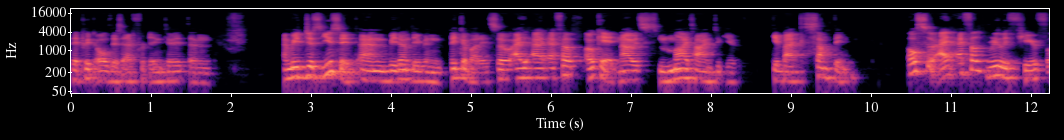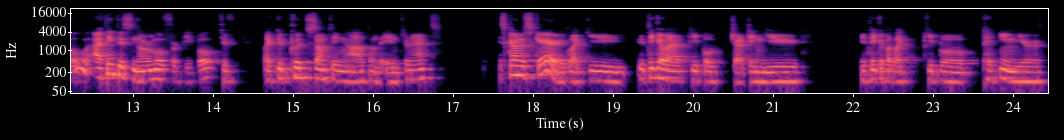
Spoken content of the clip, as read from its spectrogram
they put all this effort into it, and and we just use it and we don't even think about it. So I, I, I felt okay, now it's my time to give give back something. Also, I, I felt really fearful. I think it's normal for people to like to put something out on the internet it's kind of scary. Like you, you think about people judging you, you think about like people picking your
